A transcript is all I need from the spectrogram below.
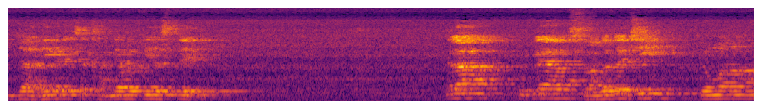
ज्या अधिकाऱ्याच्या खांद्यावरती असते त्याला कुठल्या स्वागताची किंवा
